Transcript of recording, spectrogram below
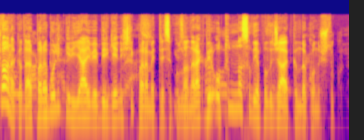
Şu ana kadar parabolik bir yay ve bir genişlik parametresi kullanarak bir otun nasıl yapılacağı hakkında konuştuk.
